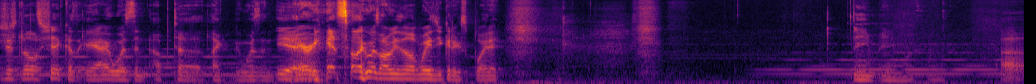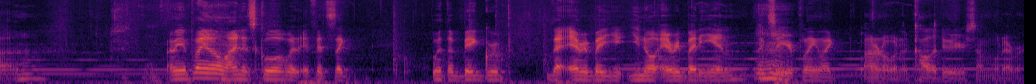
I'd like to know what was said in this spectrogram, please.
just little shit because AI wasn't up to like it wasn't Yeah. there yet, so there was always little ways you could exploit it. Uh, I mean, playing online is cool with, if it's like with a big group that everybody you know everybody in. Like say Mhm. you're playing like I don't know what a Call of Duty or something, whatever.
